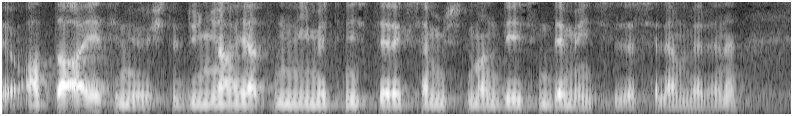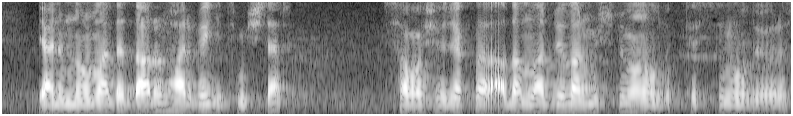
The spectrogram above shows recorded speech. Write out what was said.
E, hatta ayet iniyor işte dünya hayatının nimetini isteyerek sen Müslüman değilsin demeyin size selam verene. Yani normalde Darul Harbe gitmişler. Savaşacaklar. Adamlar diyorlar Müslüman olduk teslim oluyoruz.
